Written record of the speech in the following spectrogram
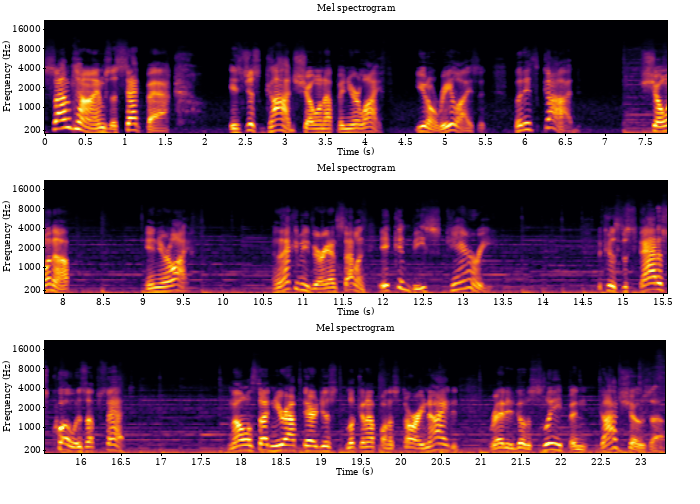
Sometimes a setback is just God showing up in your life. You don't realize it, but it's God showing up in your life. And that can be very unsettling. It can be scary because the status quo is upset. And all of a sudden, you're out there just looking up on a starry night and ready to go to sleep, and God shows up.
